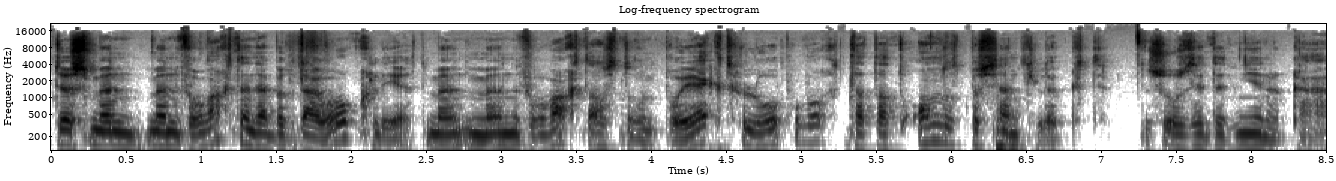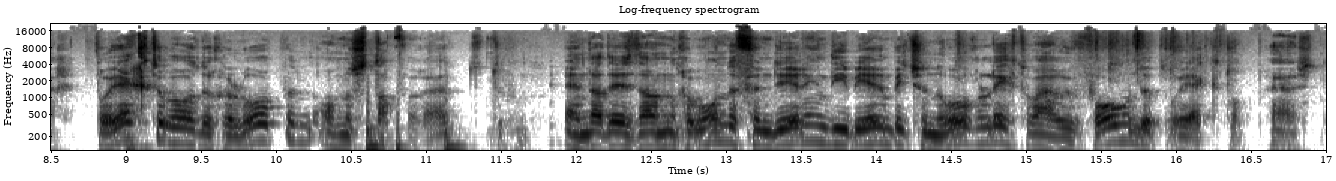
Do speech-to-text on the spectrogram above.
Dus men, men verwacht, en dat heb ik daar ook geleerd, men, men verwacht als er een project gelopen wordt, dat dat 100% lukt. Zo zit het niet in elkaar. Projecten worden gelopen om een stap vooruit te doen. En dat is dan gewoon de fundering die weer een beetje over ligt waar uw volgende project op ruist.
